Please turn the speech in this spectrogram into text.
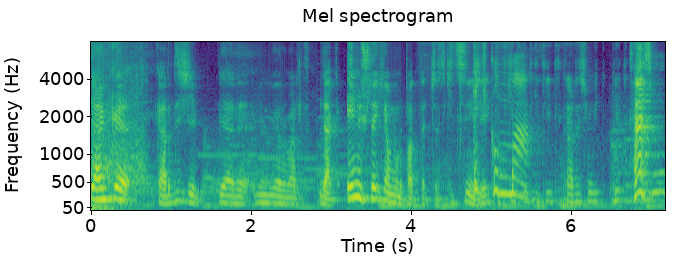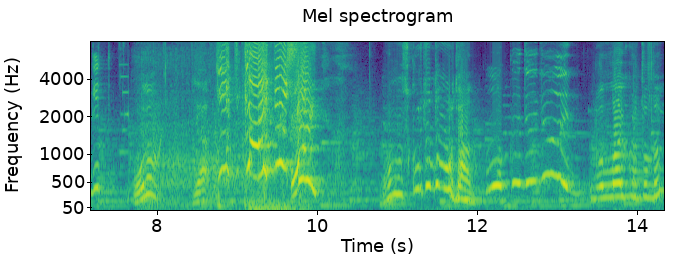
Yankı kardeşim yani bilmiyorum artık. Bir dakika en üstteyken bunu patlatacağız. Gitsin iyice. Git, git, git, git, git kardeşim git git. Heh! Şimdi git. Oğlum ya Git kardeş. Oy! Oğlum nasıl kurtuldum oradan? Okudun. Vallahi kurtuldum.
